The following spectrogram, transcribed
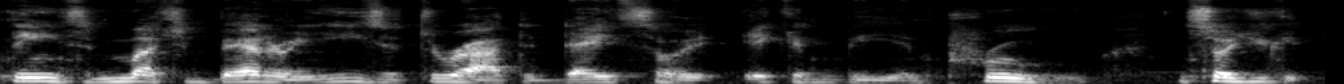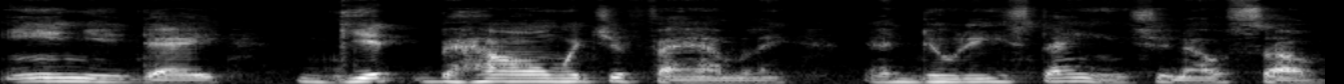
things much better and easier throughout the day so it, it can be improved. So you can end your day, get home with your family, and do these things, you know. So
